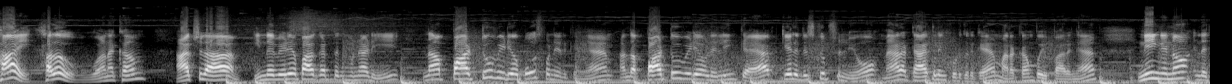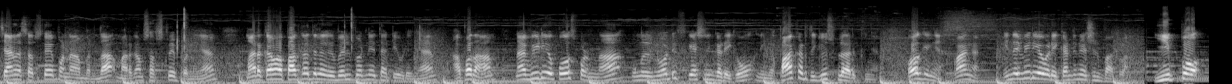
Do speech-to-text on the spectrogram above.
ஹாய் ஹலோ வணக்கம். ஆக்சுவலாக இந்த வீடியோ பார்க்கறதுக்கு முன்னாடி நான் பார்ட் டூ வீடியோ போஸ்ட் பண்ணியிருக்கேங்க. அந்த பார்ட் டூ வீடியோட லிங்க்கை கீழே டிஸ்கிரிப்ஷன்லையும் மேலே டேக்லிங் கொடுத்துருக்கேன். மறக்காமல் போய் பாருங்கள் நீங்கள் இன்னும் இந்த சேனலை சப்ஸ்கிரைப் பண்ணாமல் இருந்தால் மறக்காமல் சப்ஸ்கிரைப் பண்ணுங்கள் மறக்காமல் பக்கத்தில் பெல் பண்ணி தட்டி விடுங்க. அப்போ தான் நான் வீடியோ போஸ்ட் பண்ணால் உங்களுக்கு நோட்டிஃபிகேஷன் கிடைக்கும். நீங்கள் பார்க்கறதுக்கு யூஸ்ஃபுல்லாக இருக்குங்க. ஓகேங்க வாங்க. இந்த வீடியோவுடைய கண்டினியூஷன் பார்க்கலாம். இப்போது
